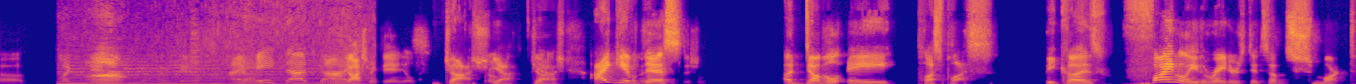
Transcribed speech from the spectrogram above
uh, Mike McDaniel. Not Mike I McDaniel. hate that guy. Josh McDaniels. Josh, From- yeah, yeah, Josh. I give this a double A plus plus because finally the Raiders did something smart.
